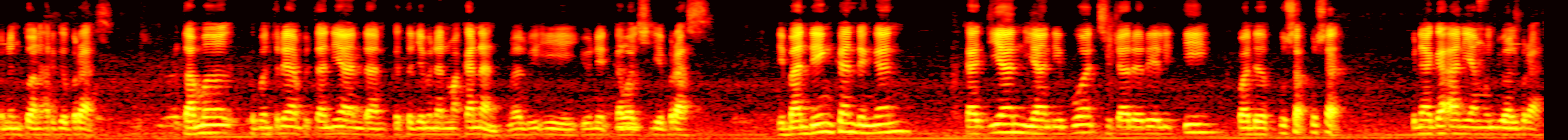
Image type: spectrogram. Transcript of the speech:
penentuan harga beras. Pertama, Kementerian Pertanian dan Keterjaminan Makanan melalui unit kawal selia beras. Dibandingkan dengan kajian yang dibuat secara realiti pada pusat-pusat perniagaan yang menjual beras.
